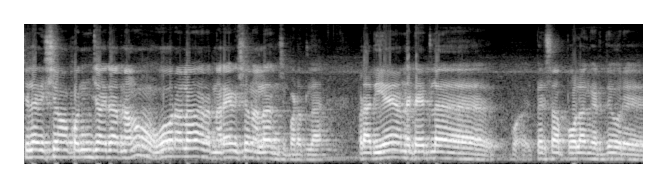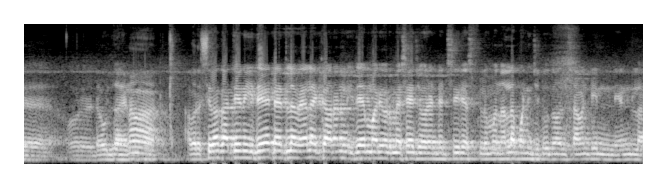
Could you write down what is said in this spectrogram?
சில விஷயம் கொஞ்சம் இதாக இருந்தாலும் ஓவராலாக நிறைய விஷயம் நல்லா இருந்துச்சு படத்தில். பட் அது ஏன் அந்த டயத்தில் பெருசாக போகலாங்கிறது ஒரு ஒரு டவுட் தான். ஏன்னா அவர் சிவகார்த்திகேயன் இதே டயத்தில் வேலைக்காரன் இதே மாதிரி ஒரு மெசேஜ் ஓரியன்ட் சீரியஸ் ஃபிலிம் நல்லா பண்ணிச்சு டூ தௌசண்ட் செவன்டீன் எண்டில்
